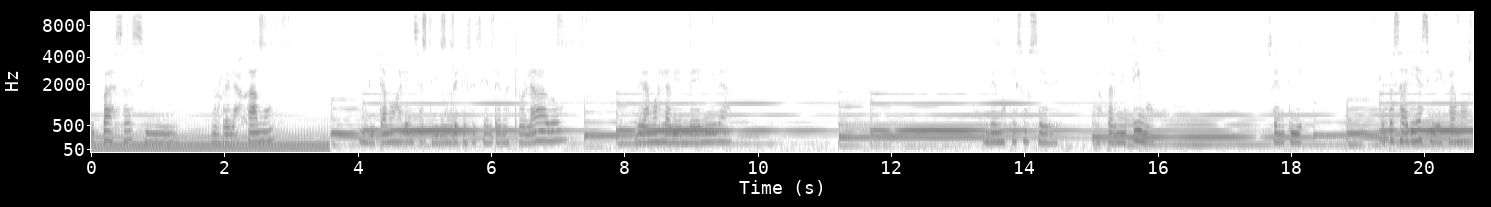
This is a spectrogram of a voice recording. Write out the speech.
¿Qué pasa si nos relajamos, invitamos a la incertidumbre que se siente a nuestro lado, le damos la bienvenida y vemos qué sucede? Nos permitimos sentir. ¿Qué pasaría si dejamos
